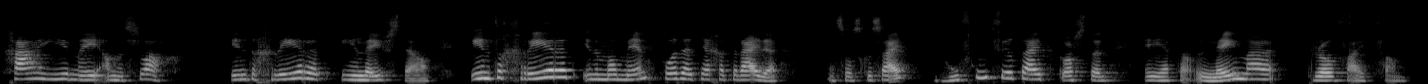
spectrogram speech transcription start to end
Ga hiermee aan de slag. Integreer het in je leefstijl. Integreer het in een moment voordat jij gaat rijden. En zoals ik al zei, het hoeft niet veel tijd te kosten en je hebt er alleen maar profit van.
